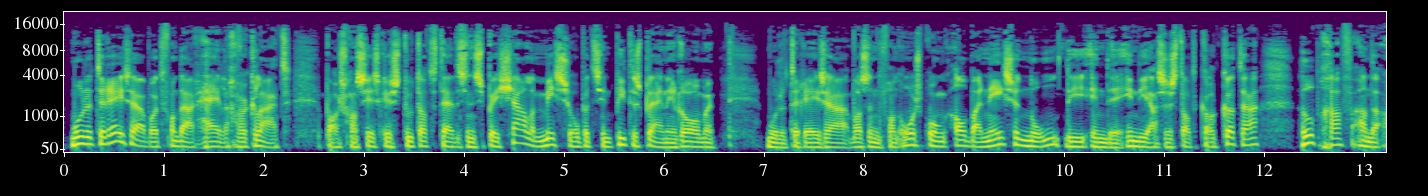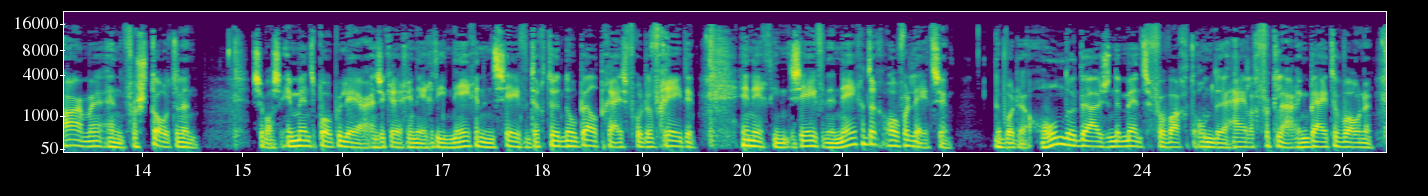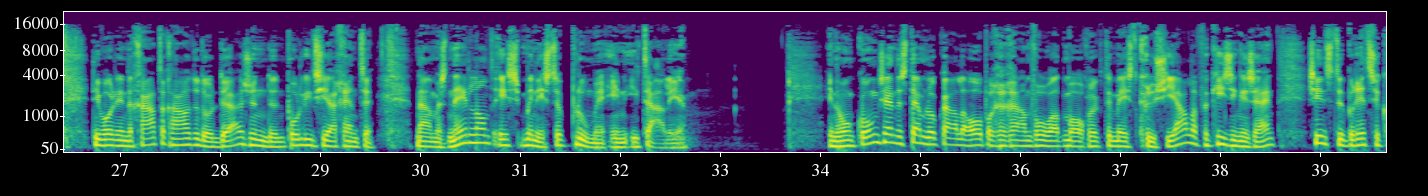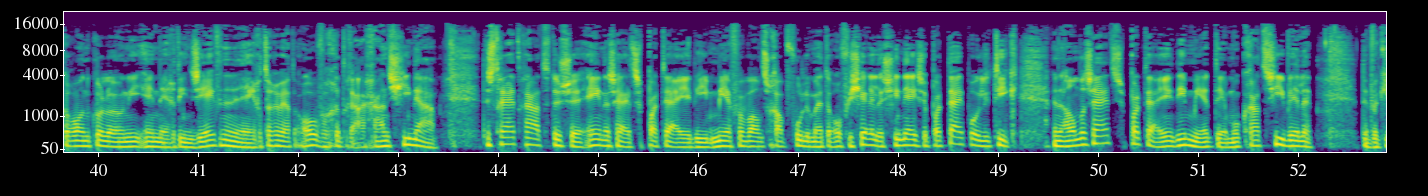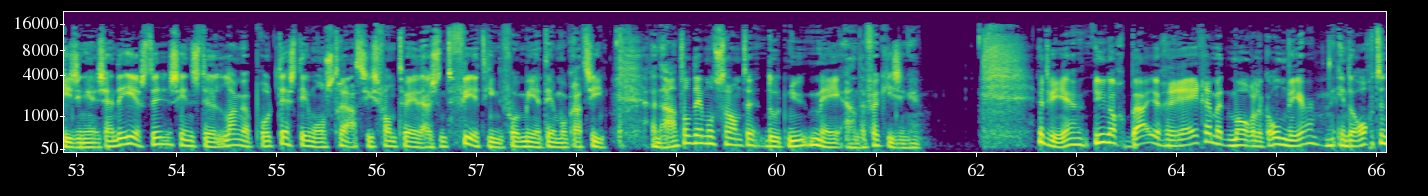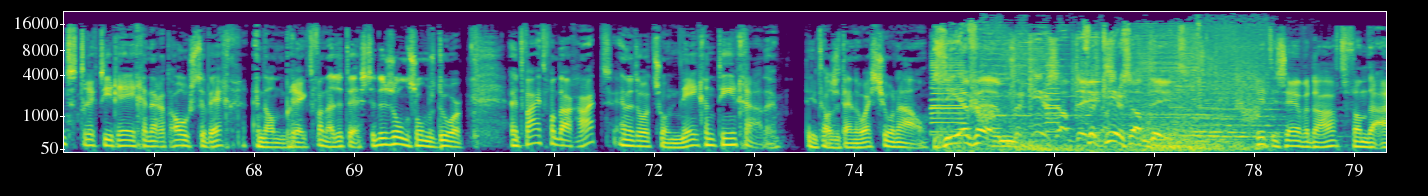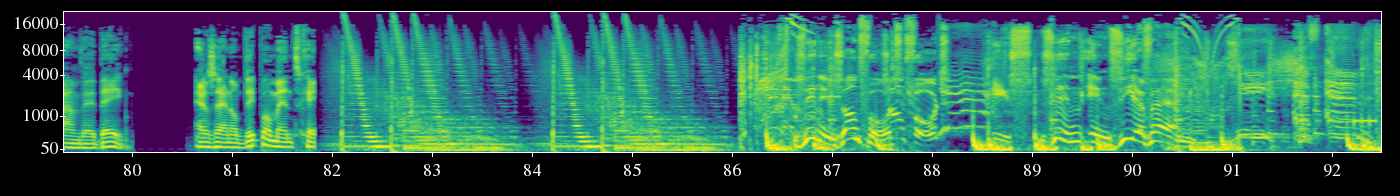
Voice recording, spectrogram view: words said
Moeder Teresa wordt vandaag heilig verklaard. Paus Franciscus doet dat tijdens een speciale mis op het Sint-Pietersplein in Rome. Moeder Teresa was een van oorsprong Albanese non die in de Indiase stad Calcutta hulp gaf aan de armen en verstotenen. Ze was immens populair en ze kreeg in 1979 de Nobelprijs voor de Vrede. In 1997 overleed ze. Er worden honderdduizenden mensen verwacht om de heiligverklaring bij te wonen. Die worden in de gaten gehouden door duizenden politieagenten. Namens Nederland is minister Ploemen in Italië. In Hongkong zijn de stemlokalen opengegaan voor wat mogelijk de meest cruciale verkiezingen zijn sinds de Britse kroonkolonie in 1997 werd overgedragen aan China. De strijd gaat tussen enerzijds partijen die meer verwantschap voelen met de officiële Chinese partijpolitiek en anderzijds partijen die meer democratie willen. De verkiezingen zijn de eerste sinds de lange protestdemonstraties van 2014 voor meer democratie. Een aantal demonstranten doet nu mee aan de verkiezingen. Het weer. Nu nog buiige regen met mogelijk onweer. In de ochtend trekt die regen naar het oosten weg en dan breekt vanuit het westen de zon soms door. Het waait vandaag hard en het wordt zo'n 19 graden. Dit was het NOS Journaal. ZFM. Verkeersupdate. Verkeersupdate. Dit is Erwin de Hart van de ANWB. Er zijn op dit moment geen... Zin in Zandvoort, Zandvoort is zin in ZFM. ZFM.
